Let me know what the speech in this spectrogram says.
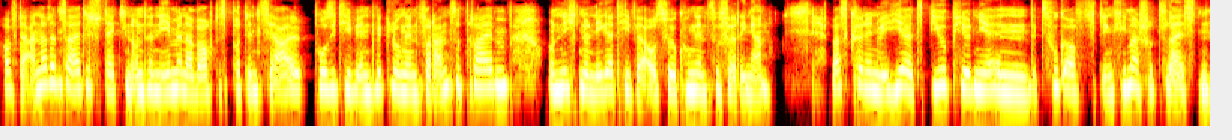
Auf der anderen Seite steckt in Unternehmen aber auch das Potenzial, positive Entwicklungen voranzutreiben und nicht nur negative Auswirkungen zu verringern. Was können wir hier als Biopionier in Bezug auf den Klimaschutz leisten?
